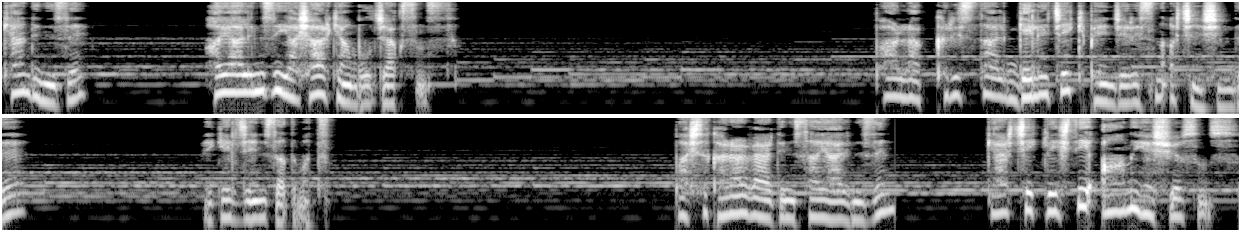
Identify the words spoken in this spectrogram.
kendinizi hayalinizi yaşarken bulacaksınız. Parlak kristal gelecek penceresini açın şimdi ve geleceğiniz adım atın. Başta karar verdiğiniz hayalinizin gerçekleştiği anı yaşıyorsunuz.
